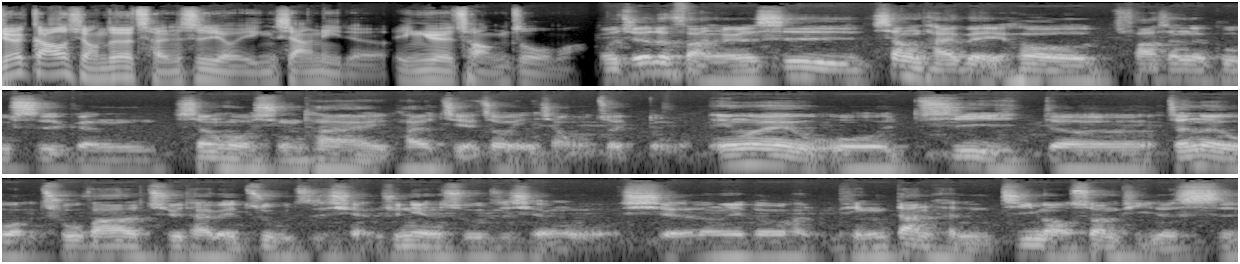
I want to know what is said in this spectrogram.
你觉得高雄这个城市有影响你的音乐创作吗？我觉得反而是上台北以后发生的故事跟生活形态还有节奏影响我最多。因为我记得，真的我出发去台北住之前，去念书之前，我写的东西都很平淡、很鸡毛蒜皮的事。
